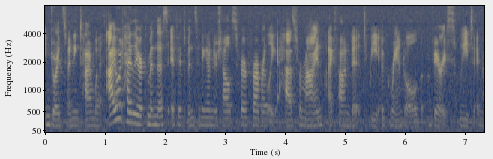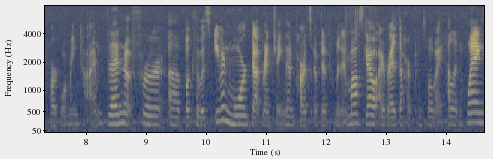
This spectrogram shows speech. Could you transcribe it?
enjoyed spending time with. I would highly recommend this if it's been sitting on your shelves for forever, like it has for mine. I found it to be a grand old, very sweet and heartwarming time. Then, for a book that was even more gut wrenching than parts of Gentleman in Moscow, I read The Heart Principle by Helen Hoang,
